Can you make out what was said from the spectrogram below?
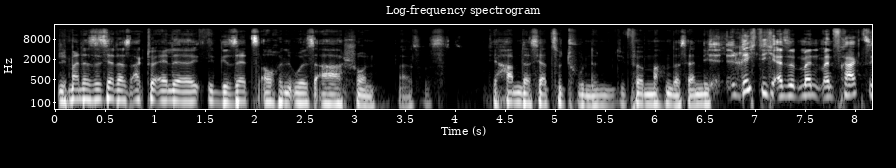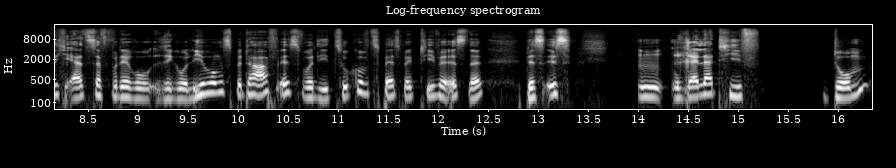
Ich meine, das ist ja das aktuelle Gesetz auch in den USA schon. Also es, die haben das ja zu tun. Die Firmen machen das ja nicht. Äh, richtig, also man, man fragt sich ernsthaft, wo der Regulierungsbedarf ist, wo die Zukunftsperspektive ist. Ne? Das ist mh, relativ dumm,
